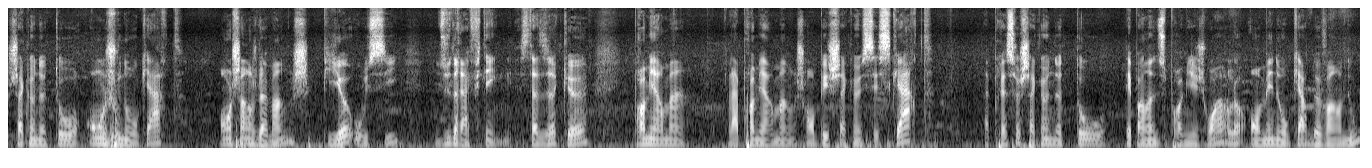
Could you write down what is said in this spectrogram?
chacun notre tour, on joue nos cartes, on change de manche. Puis il y a aussi du drafting. C'est-à-dire que, premièrement, la première manche, on pêche chacun six cartes. Après ça, chacun notre tour, dépendant du premier joueur, là, on met nos cartes devant nous.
